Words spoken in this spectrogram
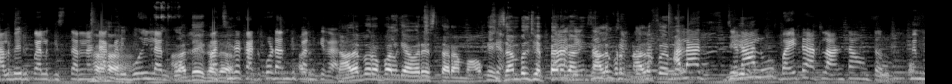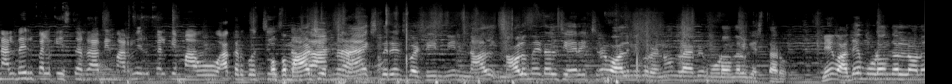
నలభై రూపాయలకి ఇస్తానంటే. అక్కడికి పోయి ఆ చీర కట్టుకోవడానికి పనికిరాదు. నలభై రూపాయలకి ఎవరు ఇస్తారమ్మా? ఒక ఎగ్జాంపుల్ చెప్పారు అలా జనాలు బయట అట్లా అంటా ఉంటారు. మేము నలభై రూపాయలకి ఇస్తారా మేము అరవై రూపాయలకి మా అక్కడికి వచ్చి ఒక మాట. ఎక్స్పీరియన్స్ బట్టి నాలుగు నాలుగు మీటర్లు చీర ఇచ్చిన వాళ్ళు మీకు రెండు వందల యాభై మూడు వందలకి ఇస్తారు. మేము అదే మూడు వందల్లోనూ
